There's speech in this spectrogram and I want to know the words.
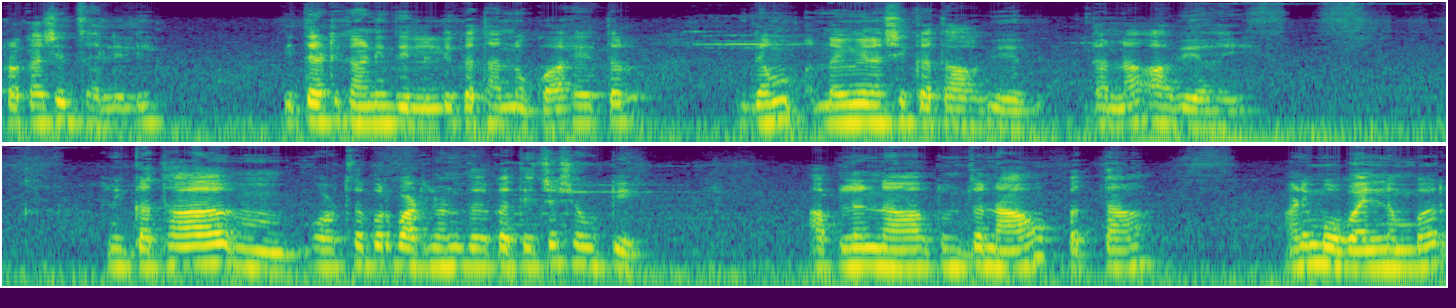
प्रकाशित झालेली इतर ठिकाणी दिलेली कथा नको आहे तर एकदम नवीन अशी कथा हवी आहे त्यांना हवी आहे. आणि कथा व्हॉट्सअपवर पाठवल्यानंतर कथेच्या शेवटी आपलं नाव तुमचं नाव पत्ता आणि मोबाईल नंबर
